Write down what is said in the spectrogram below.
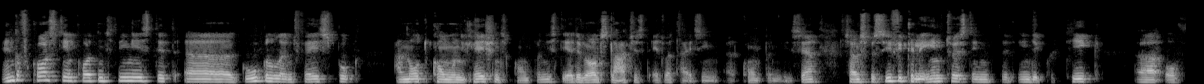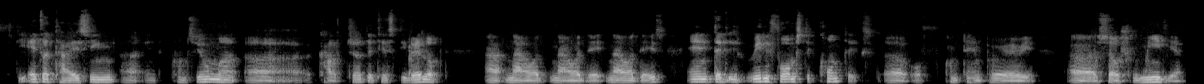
And of course, the important thing is that uh, Google and Facebook are not communications companies; they are the world's largest advertising uh, companies. Yeah, so I'm specifically interested in the, in the critique uh, of the advertising uh, and consumer uh, culture that has developed uh, now, nowadays, nowadays, and that it really forms the context uh, of contemporary uh, social media.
